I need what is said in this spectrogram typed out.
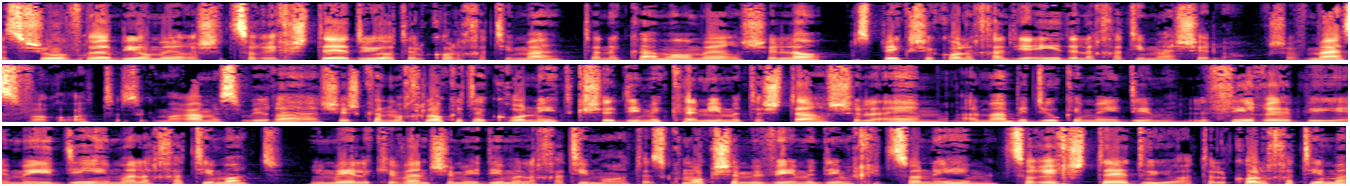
אז שוב, רבי אומר שצריך שתי עדויות על כל חתימה, תנא קמא אומר שלא, מספיק שכל אחד יעיד על החתימה שלו. עכשיו, מה הסברות? אז הגמרא מסבירה שיש כאן מחלוקת עקרונית, כשעדים מקיימים את השטר שלהם, על מה בדיוק הם מעידים? לפי רבי, הם מעידים על החתימות. ממילא כיוון שהם מעידים על החתימות, אז כמו כשמביאים עדים חיצוניים, צריך שתי עדויות על כל חתימה.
